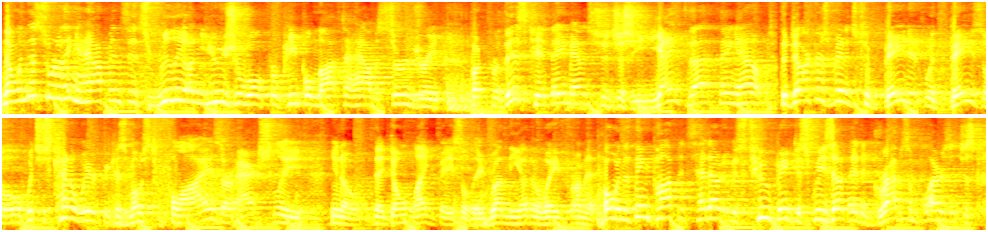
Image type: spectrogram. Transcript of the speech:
Now when this sort of thing happens, it's really unusual for people not to have surgery, but for this kid, they managed to just yank that thing out. The doctors managed to bait it with basil, which is kind of weird because most flies are actually, you know, they don't like basil. They run the other way from it. But when the thing popped its head out, it was too big to squeeze out. They had to grab some pliers and just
